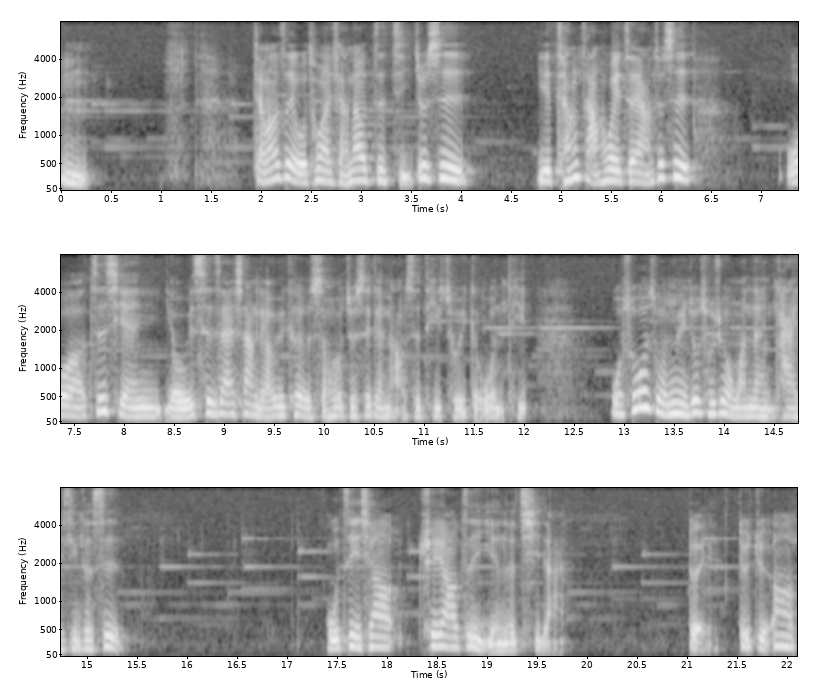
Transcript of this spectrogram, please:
嗯，讲到这里，我突然想到自己，就是也常常会这样，就是。我之前有一次在上疗愈课的时候，就是跟老师提出一个问题，我说：“为什么明明就出去玩，玩得很开心，可是我自己却要却要自己演了起来？”对，就觉得哦，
